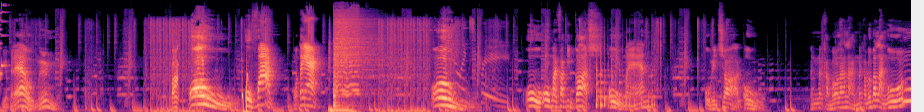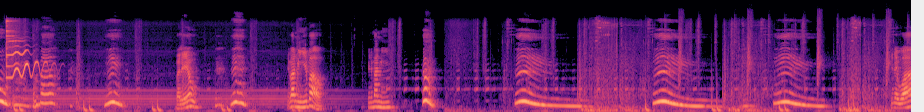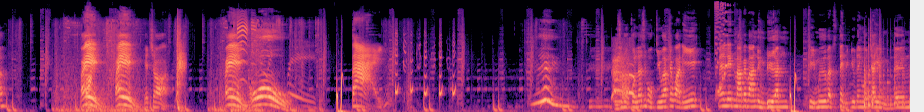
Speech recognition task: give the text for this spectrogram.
เกือบไปแล้วมึง ปังโอ้วโอ้ฟาดหัวแตกโอ้ Killing spree. โอ้โอ้ my fucking gosh โอ้ man โอ้ headshot โอ้มันมันขับรถล้างหลังมันขับรถบ้านหลังโอ้ขับรถมาอื้อไปเร็วอื้อในบ้านมีหรือเปล่าไม่ในบ้านมีอื้ออื้ออื้ออื้อ ที่ไหนวะเป้งเป้ง headshot เป้งโอ้ Spree. ตายสิบหกคนแล้วสิบหกคิวครับจังหวะนี้ได้เล่นมาประมาณหนึ่งเดือนฝีมือแบบสเต็ปยังอยู่ในหัวใจอยู่เหมือนเดิม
